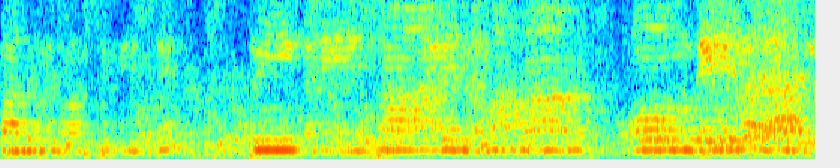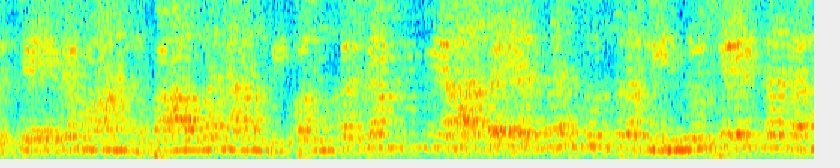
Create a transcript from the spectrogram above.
बांधवी अष्टकीचे श्री गणेशाय नमः ॐ देवराज सेव्यमान पावनाग्नि पङ्कजं व्यालयज्ञसूत्रमिन्दुशेखरं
